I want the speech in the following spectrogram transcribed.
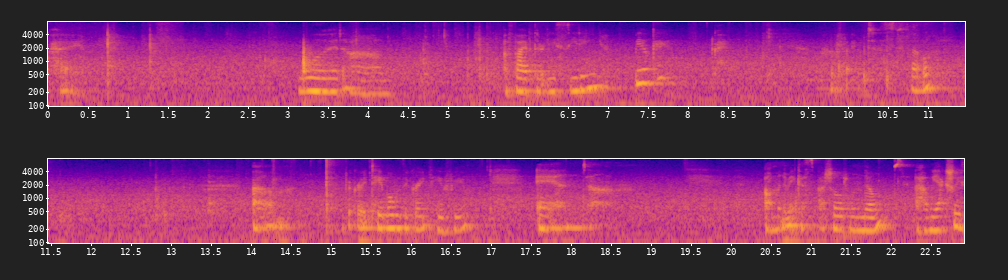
okay. Would um, a 5:30 seating be okay? Okay. Perfect. So, um, have a great table with a great view for you, and. Um, I'm going to make a special little note. Uh, we actually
